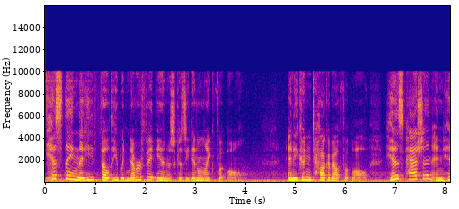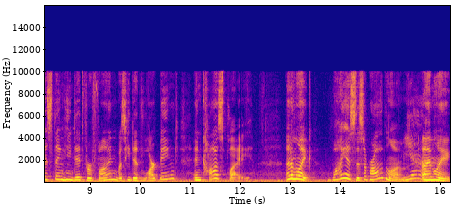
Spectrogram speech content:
his thing that he felt he would never fit in was because he didn't like football and he couldn't talk about football. His passion and his thing he did for fun was he did LARPing and cosplay. And I'm like, why is this a problem? Yeah. I'm like,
